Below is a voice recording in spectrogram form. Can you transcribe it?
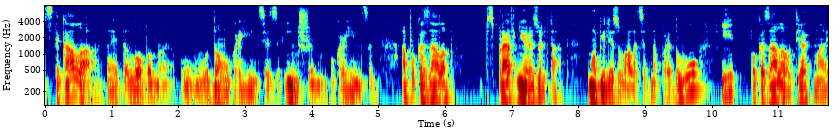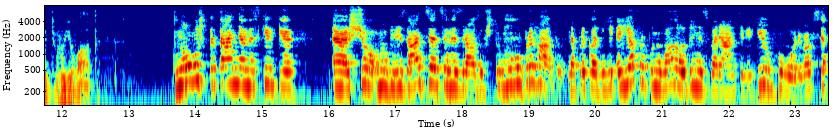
стикала, знаєте, лобами одного українця з іншим українцем, а показала б справжній результат. Мобілізувалася б на передову і показала, от як мають воювати. Знову ж питання, наскільки е, що мобілізація це не зразу в штурмову бригаду. Наприклад, я пропонувала один із варіантів, який обговорювався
